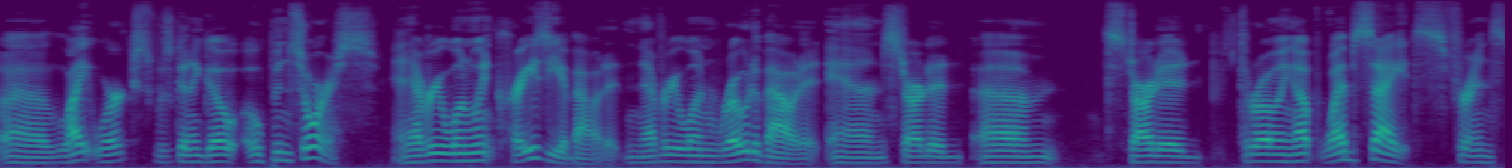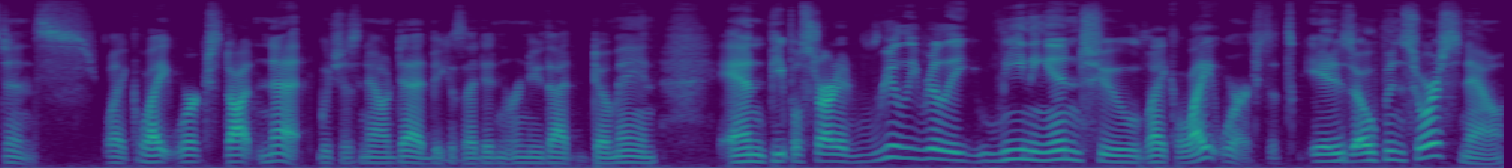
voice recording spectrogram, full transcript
uh, Lightworks was going to go open source, and everyone went crazy about it, and everyone wrote about it, and started um, started throwing up websites, for instance, like lightworks.net, which is now dead because I didn't renew that domain. And people started really, really leaning into like Lightworks. It's, it is open source now.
